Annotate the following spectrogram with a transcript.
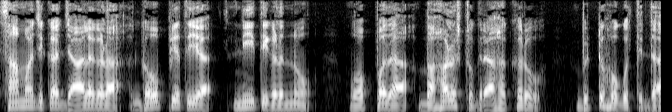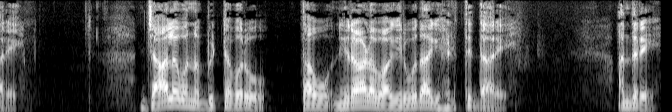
ಸಾಮಾಜಿಕ ಜಾಲಗಳ ಗೌಪ್ಯತೆಯ ನೀತಿಗಳನ್ನು ಒಪ್ಪದ ಬಹಳಷ್ಟು ಗ್ರಾಹಕರು ಬಿಟ್ಟು ಹೋಗುತ್ತಿದ್ದಾರೆ ಜಾಲವನ್ನು ಬಿಟ್ಟವರು ತಾವು ನಿರಾಳವಾಗಿರುವುದಾಗಿ ಹೇಳುತ್ತಿದ್ದಾರೆ. ಅಂದರೆ,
